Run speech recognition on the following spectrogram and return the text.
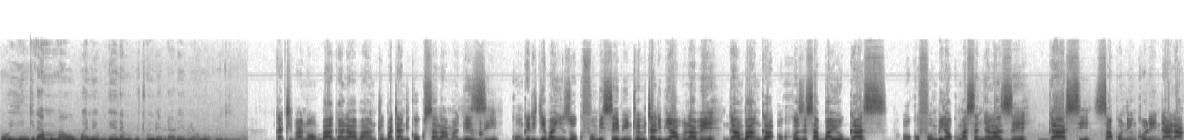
oguyingira mu mawugwe ne gugenda mu bitundu ebirala eby'omubiri. Kati bano baagala abantu batandika okusala amagezi ku ngeri gye bayinza okufumbisa ebintu ebitali bya bulabe. Gamba nga okukozesa biogas okufumbira ku masannyalaze gaasi ssaako n'enkola endala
